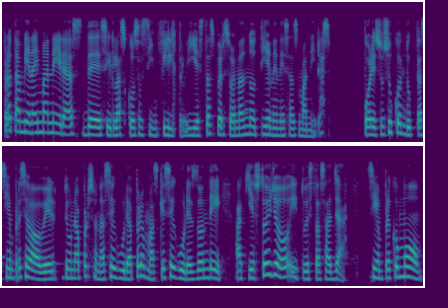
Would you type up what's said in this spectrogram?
pero también hay maneras de decir las cosas sin filtro y estas personas no tienen esas maneras. Por eso su conducta siempre se va a ver de una persona segura, pero más que segura es donde aquí estoy yo y tú estás allá. Siempre como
